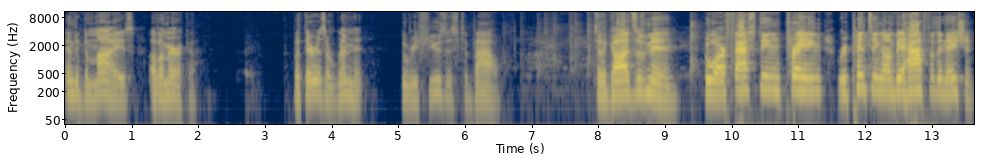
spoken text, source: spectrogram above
and the demise of America. But there is a remnant who refuses to bow to the gods of men who are fasting, praying, repenting on behalf of the nation.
